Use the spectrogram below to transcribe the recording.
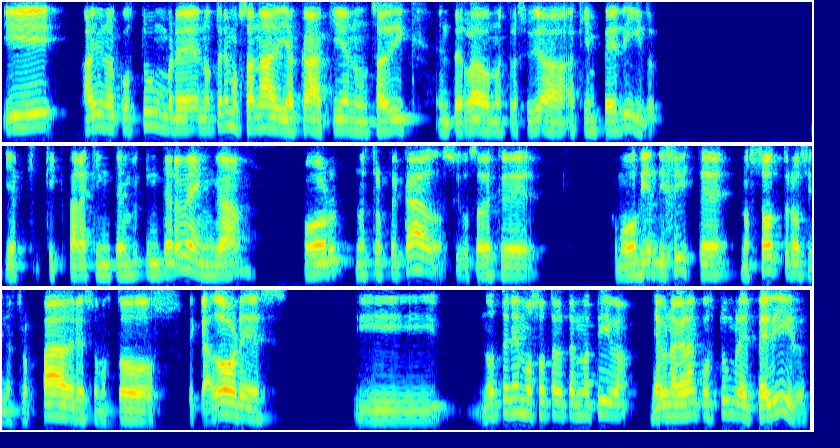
y hay una costumbre, no tenemos a nadie acá, aquí en un tzadik enterrado en nuestra ciudad, a quien pedir y para que intervenga por nuestros pecados. Y vos sabés que, como vos bien dijiste, nosotros y nuestros padres somos todos pecadores y no tenemos otra alternativa. Y hay una gran costumbre de pedir,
